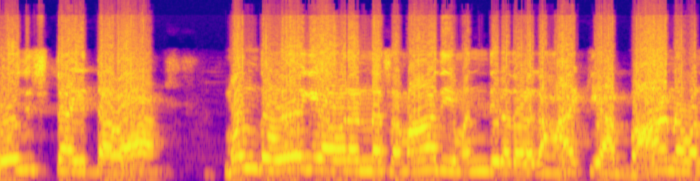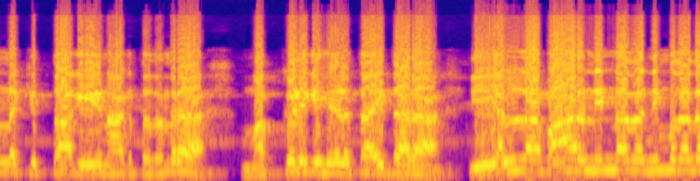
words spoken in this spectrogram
ರೋಧಿಸ್ತಾ ಇದ್ದಾವ. ಮುಂದೆ ಹೋಗಿ ಅವರನ್ನ ಸಮಾಧಿ ಮಂದಿರದೊಳಗ ಹಾಕಿ ಆ ಬಾಣವನ್ನ ಕಿತ್ತಾಗ ಏನಾಗುತ್ತದಂದ್ರ ಮಕ್ಕಳಿಗೆ ಹೇಳ್ತಾ ಇದ್ದಾರ, ಈ ಎಲ್ಲ ಬಾರ ನಿನ್ನದ, ನಿಮ್ಮದದ.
